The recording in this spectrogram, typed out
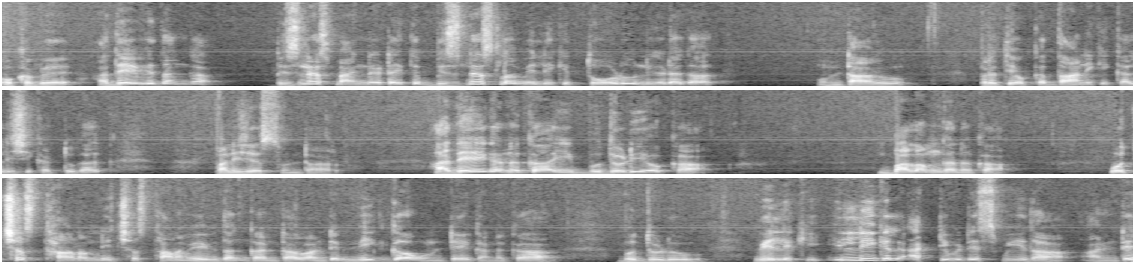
ఒకవే అదేవిధంగా బిజినెస్ మ్యాగ్నెట్ అయితే బిజినెస్లో వీళ్ళకి తోడు నీడగా ఉంటారు. ప్రతి ఒక్క దానికి కలిసి కట్టుగా పనిచేస్తుంటారు అదే గనుక ఈ బుధుడి యొక్క బలం గనుక ఉచ్చస్థానం స్థానం స్థానం ఏ విధంగా అంటారు? అంటే వీక్గా ఉంటే గనక బుద్ధుడు వీళ్ళకి ఇల్లీగల్ యాక్టివిటీస్ మీద అంటే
